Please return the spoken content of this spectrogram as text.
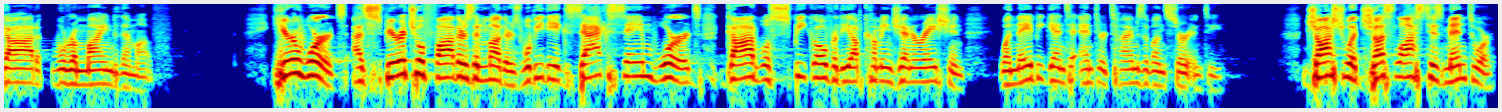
God will remind them of. Your words as spiritual fathers and mothers will be the exact same words God will speak over the upcoming generation when they begin to enter times of uncertainty. Joshua just lost his mentor.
